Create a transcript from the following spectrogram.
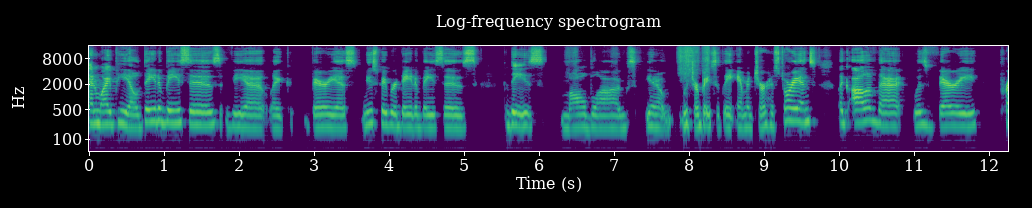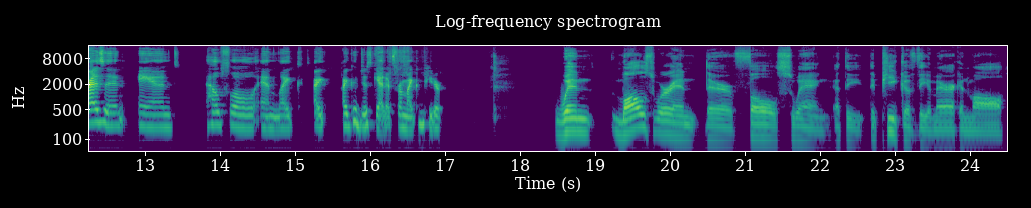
NYPL databases, via like various newspaper databases, these mall blogs, you know, which are basically amateur historians, like all of that was very present and helpful and like I I could just get it from my computer. When malls were in their full swing at the the peak of the American mall,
